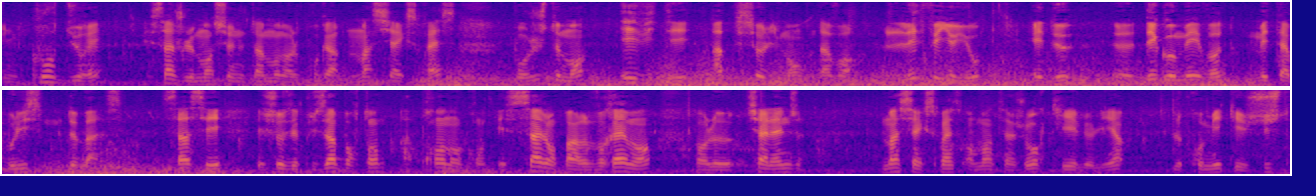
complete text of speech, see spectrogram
une courte durée, et ça je le mentionne notamment dans le programme Mincière Express, pour justement éviter absolument d'avoir l'effet yo-yo et de euh, dégommer votre métabolisme de base. Ça c'est les choses les plus importantes à prendre en compte. Et ça j'en parle vraiment dans le challenge Mincière Express en 21 jours, qui est le lien, le premier qui est juste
